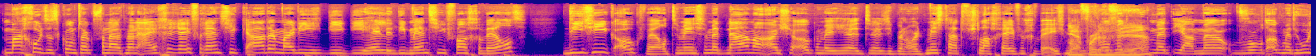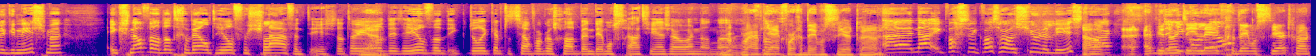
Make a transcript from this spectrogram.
maar goed, dat komt ook vanuit mijn eigen referentiekader. Maar die, die, die hele dimensie van geweld, die zie ik ook wel. Tenminste, met name als je ook een beetje... tenminste, Ik ben ooit misdaadverslaggever geweest. Maar Ja, ook voor de bijvoorbeeld revue, met, met, Ja, maar bijvoorbeeld ook met hooliganisme. Ik snap wel dat geweld heel verslavend is. Dat er Ja. heel, dit heel veel... Ik bedoel, ik heb dat zelf ook wel eens gehad bij een demonstratie en zo. En dan, eh, Waar heb vloog- jij voor gedemonstreerd trouwens? Eh, nou, ik was, ik was er als journalist. Oh, maar eh, heb je je nooit in je leven wel- gedemonstreerd gewoon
